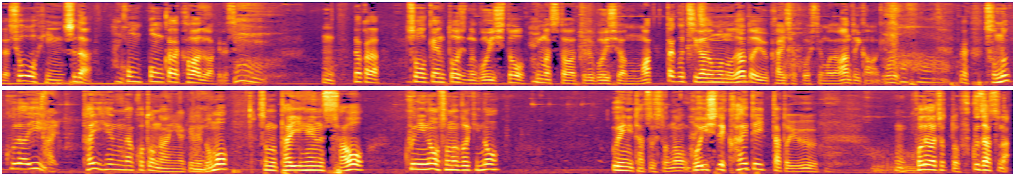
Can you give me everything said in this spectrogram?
えた商品すらはい。根本から変わるわけですよ、ええ。うん、だから創建当時のご意思と今伝わってるご意思はもう全く違うものだという解釈をしてもらわんといかんわけです、はは。だからそのくらいはい。大変なことなんやけれども、その大変さを国のその時の上に立つ人のご意思で変えていったという、うんこれはちょっと複雑な、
